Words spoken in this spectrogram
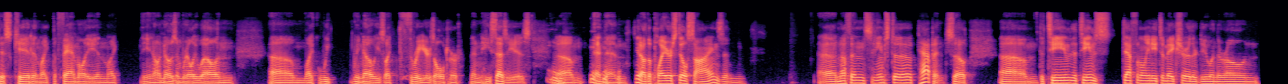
this kid and like the family and like you know knows him really well and um, like we we know he's like three years older than he says he is. Um, and then you know the player still signs, and uh, nothing seems to happen. So um, the team the teams definitely need to make sure they're doing their own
